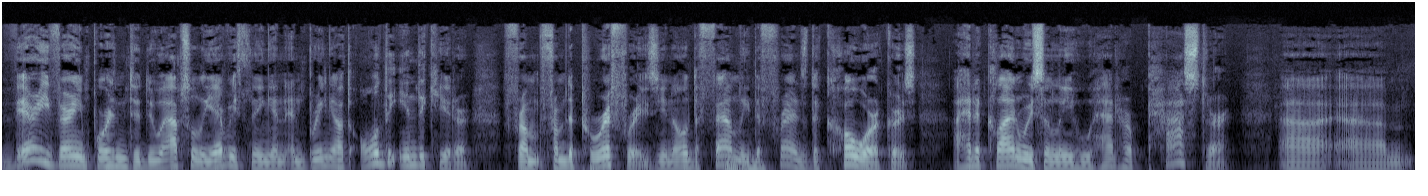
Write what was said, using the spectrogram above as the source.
Very, very important to do absolutely everything and, and bring out all the indicator from, from the peripheries, you know, the family, the friends, the coworkers. I had a client recently who had her pastor uh, um,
